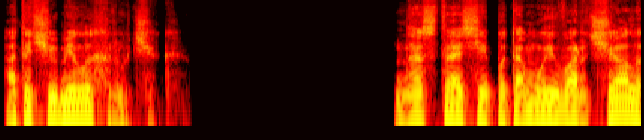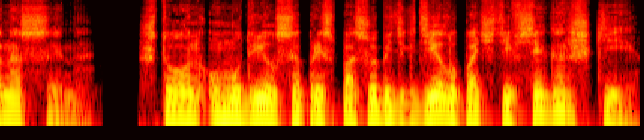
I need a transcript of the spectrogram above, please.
от очумелых ручек. Настасья потому и ворчала на сына, что он умудрился приспособить к делу почти все горшки,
